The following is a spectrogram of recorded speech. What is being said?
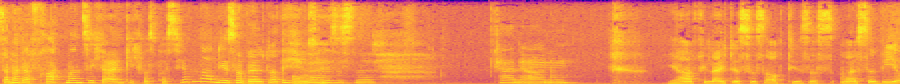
Sag mal, da fragt man sich eigentlich, was passiert denn da in dieser Welt da ich draußen? weiß es nicht. Keine Ahnung. Ja, vielleicht ist es auch dieses, weißt du, wie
